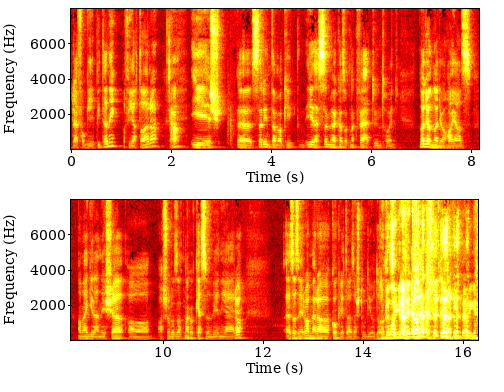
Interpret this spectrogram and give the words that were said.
re fog építeni, a fiatalra Aha. és ö, szerintem akik éles szeműek, azoknak feltűnt, hogy nagyon-nagyon hajaz a megjelenése a, a sorozatnak a castlevania Ez azért van, mert a, konkrétan az a stúdió dolgozik rajta. ez, ez lett volna tippem, igen.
